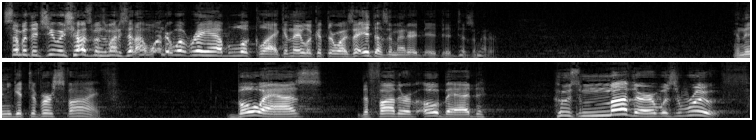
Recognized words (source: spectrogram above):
some of the Jewish husbands might have said, I wonder what Rahab looked like. And they look at their wives It doesn't matter. It, it, it doesn't matter. And then you get to verse 5. Boaz, the father of Obed, whose mother was Ruth.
